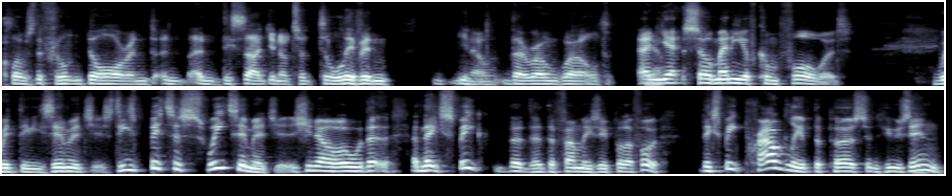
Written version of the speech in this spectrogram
close the front door and and, and decide you know to, to live in you know their own world. And yeah. yet so many have come forward with these images these bittersweet images you know that and they speak the, the, the families who put that forward they speak proudly of the person who's in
